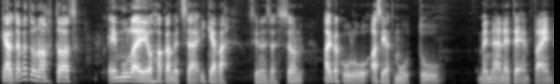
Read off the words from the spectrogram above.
Käytävät on ahtaat, ei, mulla ei ole hakametsää ikävä sinänsä. Se on, aika kuluu, asiat muuttuu, mennään eteenpäin.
